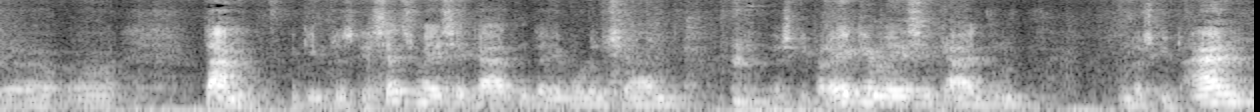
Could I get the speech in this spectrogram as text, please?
Äh, äh, dann gibt es Gesetzmäßigkeiten der Evolution, es gibt Regelmäßigkeiten und es gibt ein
